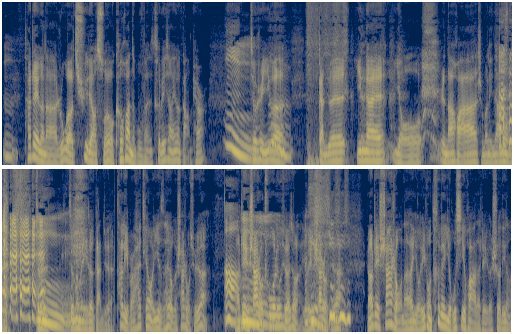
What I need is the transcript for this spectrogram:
嗯，他这个呢，如果去掉所有科幻的部分，特别像一个港片儿，嗯，就是一个嗯感觉应该有任达华、什么林家栋，就是嗯。就那么一个感觉。它里边还挺有意思，它有个杀手学院。啊，啊，这个杀手出国留学去了，嗯。有一个杀手学院。然后这杀手呢，有一种特别游戏化的这个设定，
